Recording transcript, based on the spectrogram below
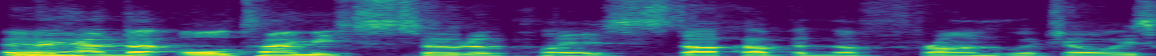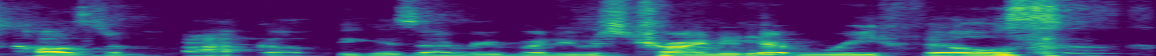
And they had that old timey soda place stuck up in the front, which always caused a backup because everybody was trying to get refills.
